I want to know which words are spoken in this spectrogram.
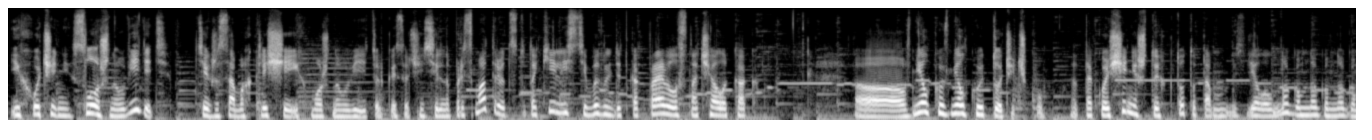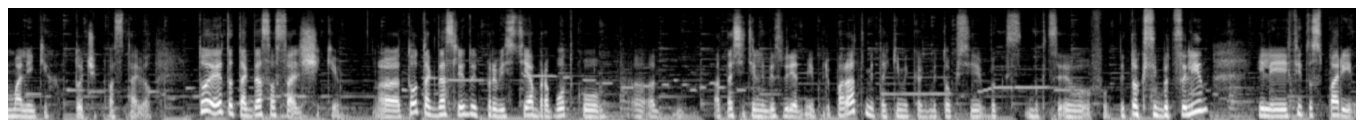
их очень сложно увидеть, тех же самых клещей их можно увидеть только если очень сильно присматриваться, то такие листья выглядят, как правило, сначала как Э, в мелкую-в мелкую точечку. Такое ощущение, что их кто-то там сделал много-много-много маленьких точек поставил. То это тогда сосальщики. Э, то тогда следует провести обработку э, относительно безвредными препаратами, такими как бетоксибацилин или фитоспорин.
